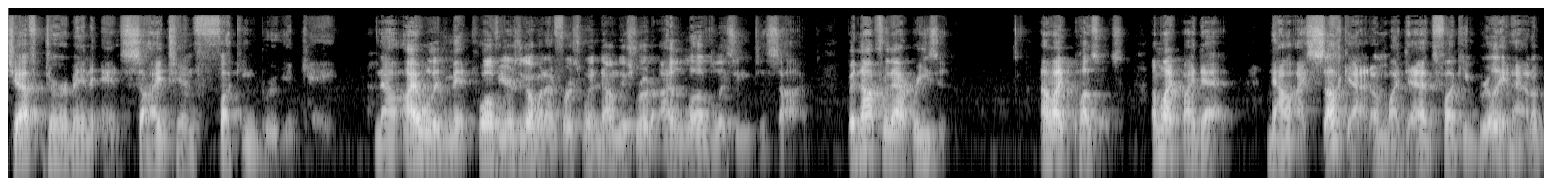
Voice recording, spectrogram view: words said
Jeff Durbin and Sye Ten fucking Bruggencate. Now, I will admit, 12 years ago when I first went down this road, I loved listening to Cy, but not for that reason. I like puzzles. I'm like my dad. Now, I suck at them. My dad's fucking brilliant at them,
